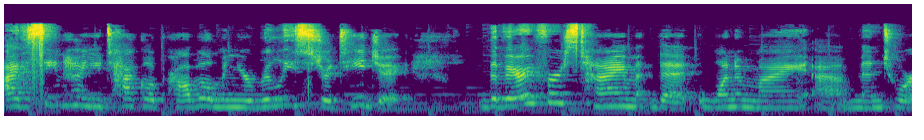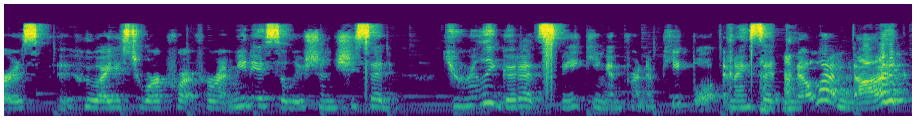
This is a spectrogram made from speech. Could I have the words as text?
I've seen how you tackle a problem and you're really strategic the very first time that one of my uh, mentors who I used to work for for Rent Media Solutions, she said, you're really good at speaking in front of people. And I said, no, I'm not.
